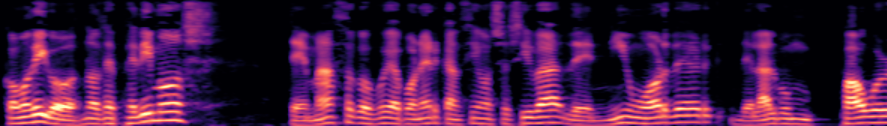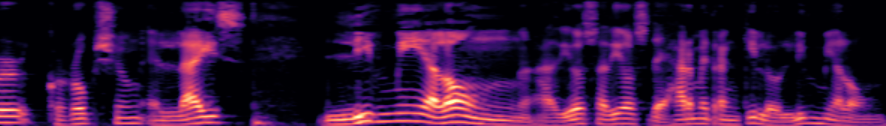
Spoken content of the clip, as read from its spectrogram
como digo, nos despedimos. Temazo que os voy a poner, canción obsesiva de New Order, del álbum Power, Corruption and Lies. Leave me alone. Adiós, adiós, dejarme tranquilo. Leave me alone.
